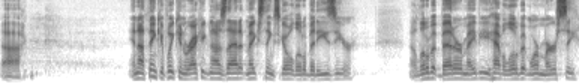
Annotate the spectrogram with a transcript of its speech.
Uh, and I think if we can recognize that, it makes things go a little bit easier, a little bit better. Maybe you have a little bit more mercy.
